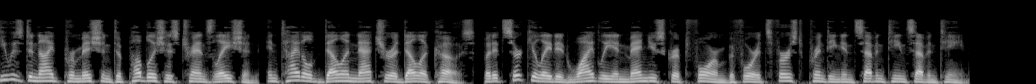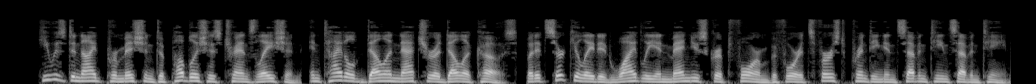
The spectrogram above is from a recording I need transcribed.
He was denied permission to publish his translation, entitled Della Natura della Cose, but it circulated widely in manuscript form before its first printing in 1717. He was denied permission to publish his translation, entitled Della Natura della Cose, but it circulated widely in manuscript form before its first printing in 1717.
